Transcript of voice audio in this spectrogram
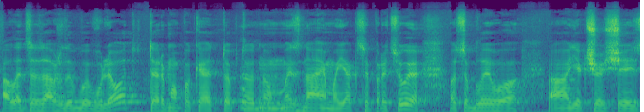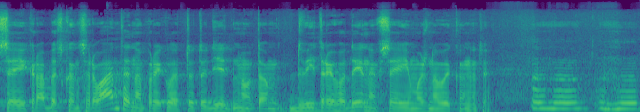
але це завжди був льот, термопакет. Тобто, ну ми знаємо, як це працює. Особливо, а, якщо ще це ікра без консерванти, наприклад, то тоді ну там 2-3 години все її можна виконати. Угу, угу.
